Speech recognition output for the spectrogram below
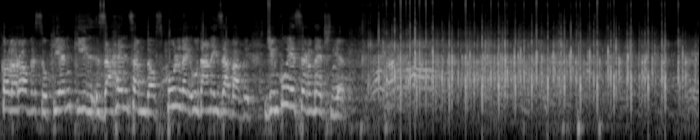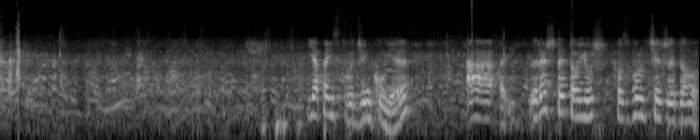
kolorowe sukienki. Zachęcam do wspólnej, udanej zabawy. Dziękuję serdecznie. Ja Państwu dziękuję, a resztę to już pozwólcie, że do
